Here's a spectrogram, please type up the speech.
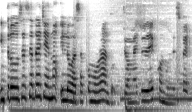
Introduces el relleno y lo vas acomodando, yo me ayudé con un esfero.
